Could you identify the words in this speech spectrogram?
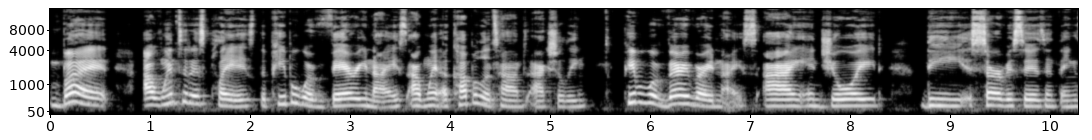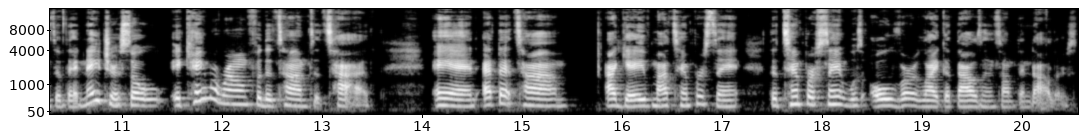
but I went to this place. The people were very nice. I went a couple of times actually. People were very, very nice. I enjoyed the services and things of that nature. So it came around for the time to tithe. And at that time, I gave my 10%. The 10% was over like a thousand something dollars.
